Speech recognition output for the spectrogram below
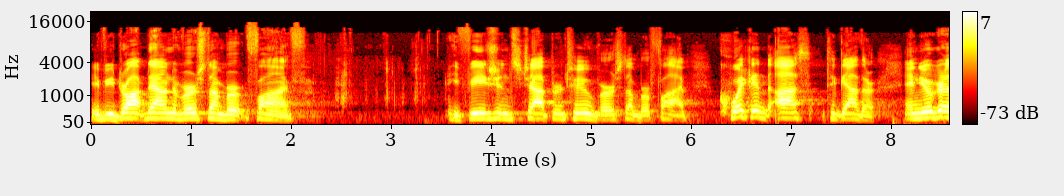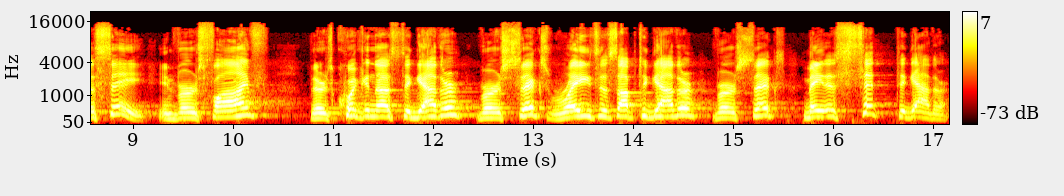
if you drop down to verse number 5. Ephesians chapter 2, verse number 5. Quickened us together. And you're going to see in verse 5, there's quickened us together. Verse 6, raised us up together. Verse 6, made us sit together.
